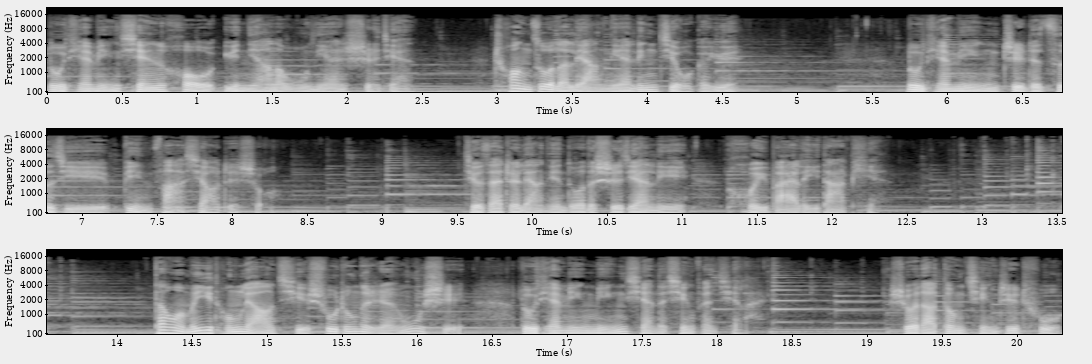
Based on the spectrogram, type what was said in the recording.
陆天明先后酝酿了五年时间，创作了两年零九个月。陆天明指着自己鬓发笑着说：“就在这两年多的时间里，灰白了一大片。”当我们一同聊起书中的人物时，陆天明明显的兴奋起来。说到动情之处，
